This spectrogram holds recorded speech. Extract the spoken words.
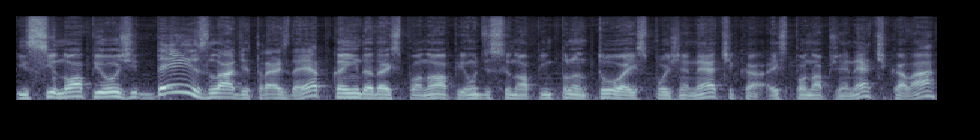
E Sinop hoje, desde lá de trás da época ainda da Exponop, onde Sinop implantou a Expogenética, a Exponop Genética lá,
